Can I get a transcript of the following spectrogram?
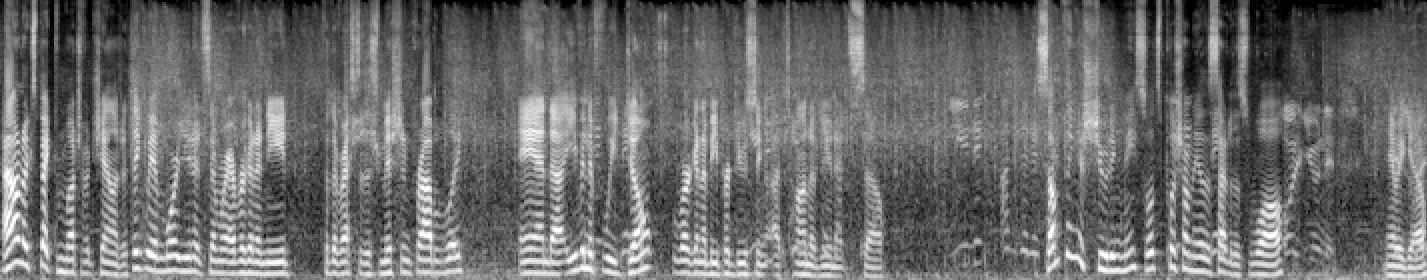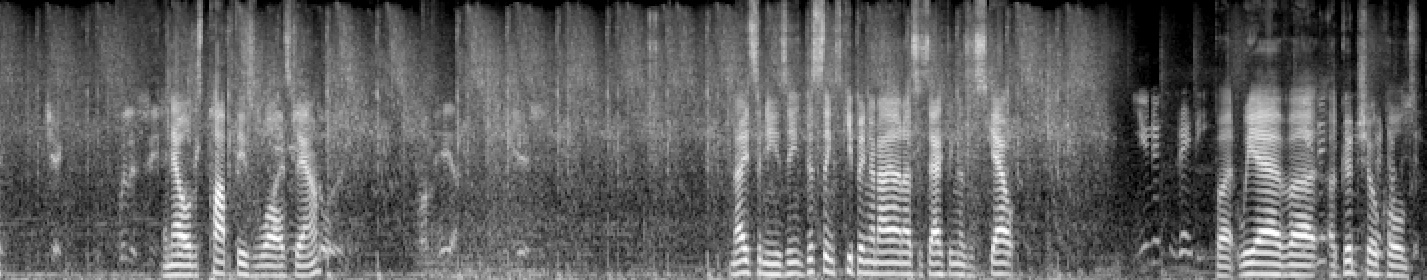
I don't expect much of a challenge. I think we have more units than we're ever gonna need for the rest of this mission probably. And uh, even if we don't, we're gonna be producing a ton of units. So Unit under attack. Something is shooting me. So let's push on the other side of this wall. There we go. Check. Will assist. And now we'll just pop these walls down. I'm here. Yes. Nice and easy. This thing's keeping an eye on us. It's acting as a scout. Unit ready. But we have uh, a good in chokehold. production.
